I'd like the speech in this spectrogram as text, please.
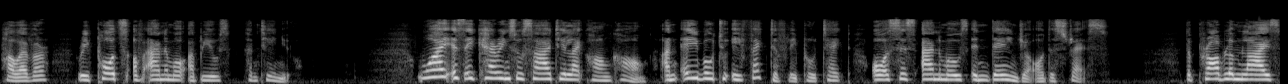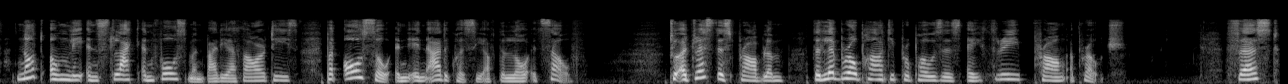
However, reports of animal abuse continue. Why is a caring society like Hong Kong unable to effectively protect or assist animals in danger or distress? The problem lies not only in slack enforcement by the authorities, but also in the inadequacy of the law itself. To address this problem, the Liberal Party proposes a three-prong approach. First,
